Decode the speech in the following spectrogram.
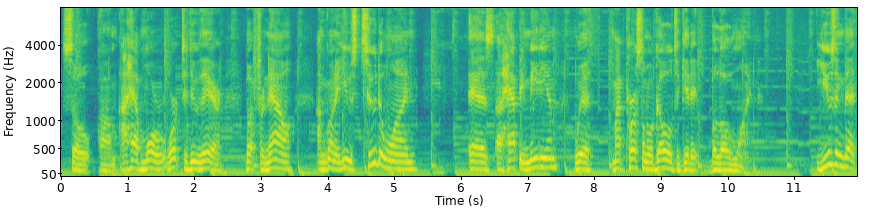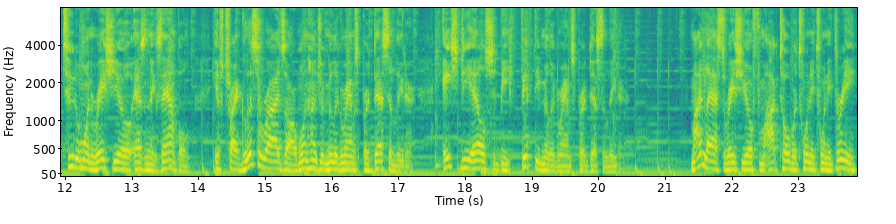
So um, I have more work to do there. But for now, I'm going to use 2 to 1 as a happy medium with my personal goal to get it below one. Using that two to one ratio as an example, if triglycerides are 100 milligrams per deciliter, HDL should be 50 milligrams per deciliter. My last ratio from October 2023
